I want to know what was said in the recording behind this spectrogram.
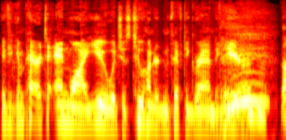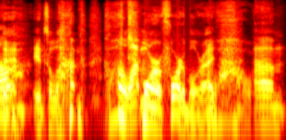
if you compare it to NYU, which is two hundred and fifty grand a year, then it's a lot a lot more affordable, right? Wow. Um,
